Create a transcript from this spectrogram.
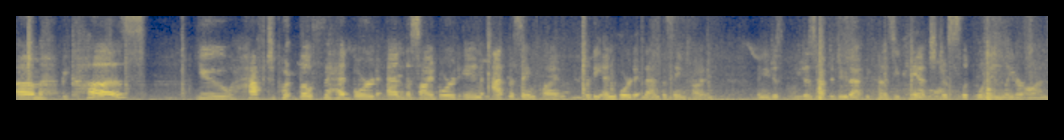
um, because you have to put both the headboard and the sideboard in at the same time, or the end board at the same time. And you just you just have to do that because you can't just slip one in later on.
